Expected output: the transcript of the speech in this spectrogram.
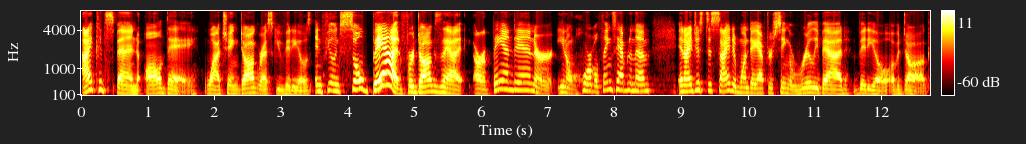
I could spend all day watching dog rescue videos and feeling so bad for dogs that are abandoned or, you know, horrible things happen to them. And I just decided one day after seeing a really bad video of a dog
